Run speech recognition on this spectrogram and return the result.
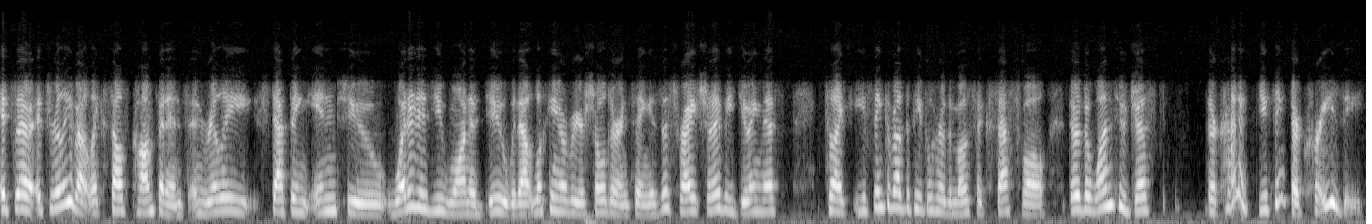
it's a it's really about like self confidence and really stepping into what it is you want to do without looking over your shoulder and saying, "Is this right? Should I be doing this?" It's like you think about the people who are the most successful. They're the ones who just they're kind of you think they're crazy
